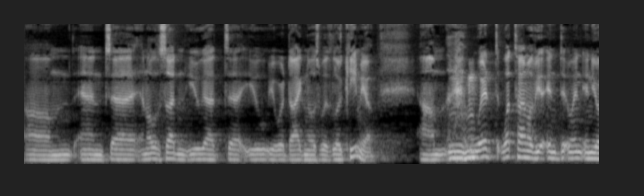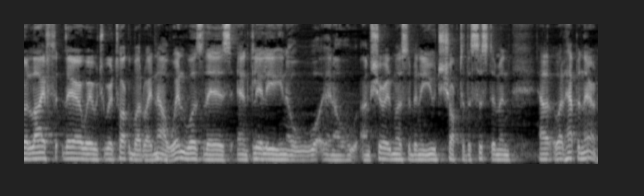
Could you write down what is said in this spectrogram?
um, and uh, and all of a sudden you got uh, you you were diagnosed with leukemia. Um, mm-hmm. where, what time of your in, in, in your life there, which we're talking about right now? When was this? And clearly, you know, you know, I'm sure it must have been a huge shock to the system. And how, what happened there?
